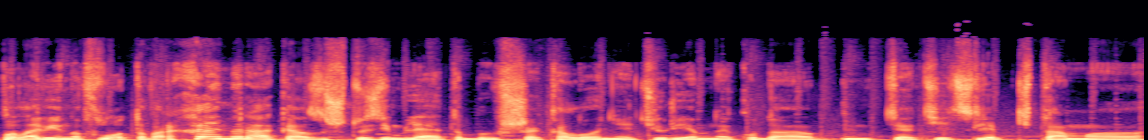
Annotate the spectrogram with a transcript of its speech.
половина флота Warhammer а. Оказывается, что Земля — это бывшая колония тюремная, куда эти слепки там э,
